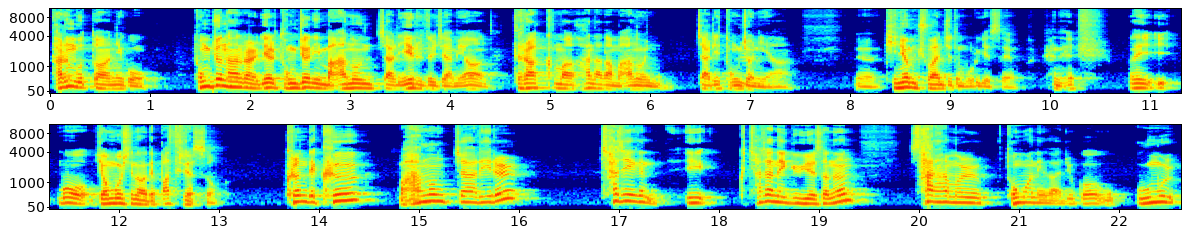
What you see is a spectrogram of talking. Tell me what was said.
다른 것도 아니고 동전 하나를, 예를 동전이 만 원짜리, 예를 들자면 드라크마 하나가 만 원짜리 동전이야. 네. 기념 주한지도 모르겠어요. 근데, 뭐, 연못이 나한테 빠뜨렸어. 그런데 그 만 원짜리를 차지, 이, 찾아내기 위해서는 사람을 동원해 가지고 우물,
